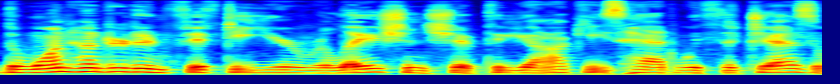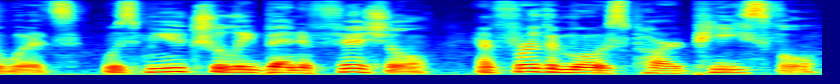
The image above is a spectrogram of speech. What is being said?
The 150 year relationship the Yaquis had with the Jesuits was mutually beneficial and for the most part peaceful.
